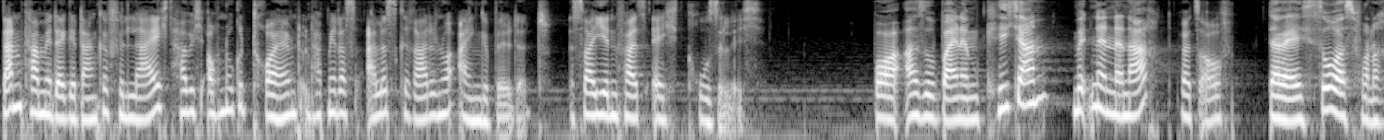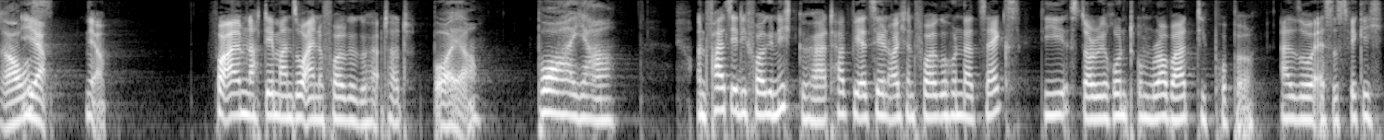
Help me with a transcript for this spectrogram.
Dann kam mir der Gedanke, vielleicht habe ich auch nur geträumt und habe mir das alles gerade nur eingebildet. Es war jedenfalls echt gruselig. Boah, also bei einem Kichern mitten in der Nacht, Hört's auf. da wäre ich sowas von raus. Ja, ja. Vor allem nachdem man so eine Folge gehört hat. Boah, ja. Boah, ja. Und falls ihr die Folge nicht gehört habt, wir erzählen euch in Folge 106 die Story rund um Robert, die Puppe. Also es ist wirklich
